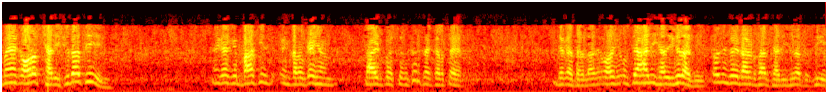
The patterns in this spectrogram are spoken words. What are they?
میں ایک عورت شادی شدہ تھی. میں نے کہا کہ باقی انٹروگیشن سائڈ کوشچن کرتے کرتے جگہ تک اور اس سے آج ہی شادی شدہ تھی۔ تو ڈاکٹر صاحب، شادی شدہ تو تھی۔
